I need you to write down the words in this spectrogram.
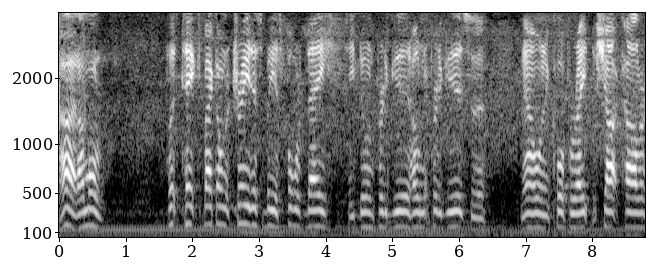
All right, I'm gonna put Tex back on the tree. This will be his fourth day. He's doing pretty good, holding it pretty good. So now I want to incorporate the shock collar.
